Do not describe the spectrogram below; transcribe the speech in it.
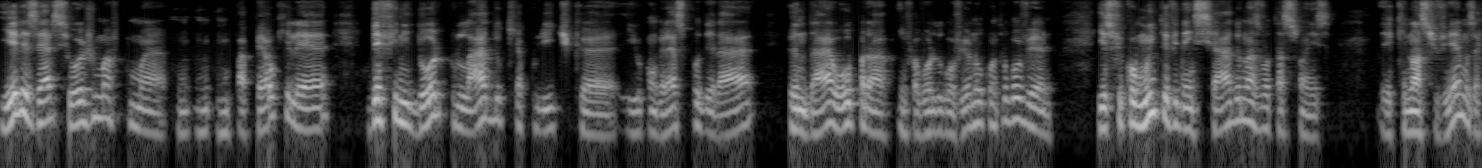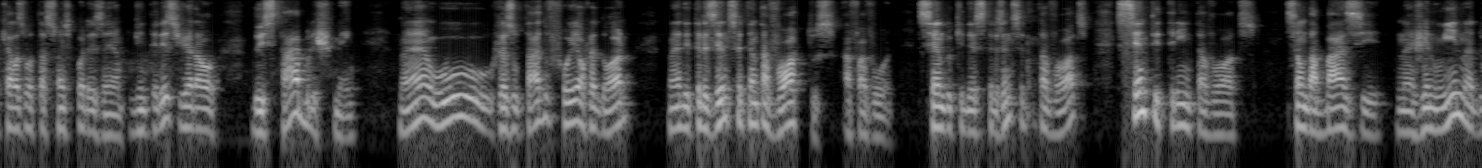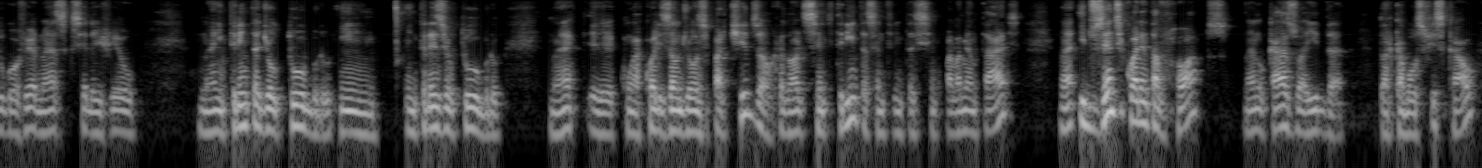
e ele exerce hoje uma, uma, um, um, papel que ele é definidor para o lado que a política e o Congresso poderá andar ou para em favor do governo ou contra o governo. Isso ficou muito evidenciado nas votações eh, que nós tivemos, aquelas votações, por exemplo, de interesse geral do establishment, né, o resultado foi ao redor né, de 370 votos a favor, sendo que desses 370 votos, 130 votos são da base né, genuína do governo, essa que se elegeu né, em 30 de outubro, em, em 13 de outubro, né, com a coalizão de 11 partidos, ao redor de 130, 135 parlamentares, né, e 240 votos, né, no caso aí da, do arcabouço fiscal,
